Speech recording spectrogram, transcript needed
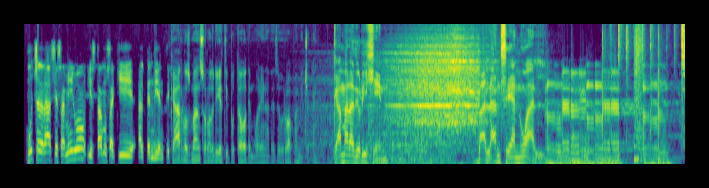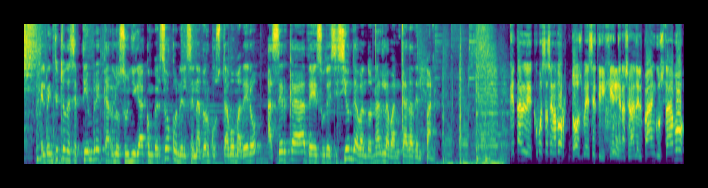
Muchas gracias, amigo, y estamos aquí al pendiente. Carlos Manso Rodríguez, diputado de Morena desde Europa, Michoacán. Cámara de origen. Balance anual. El 28 de septiembre, Carlos Zúñiga conversó con el senador Gustavo Madero acerca de su decisión de abandonar la bancada del PAN. ¿Qué tal? ¿Cómo está, senador? Dos veces dirigente nacional del PAN, Gustavo.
